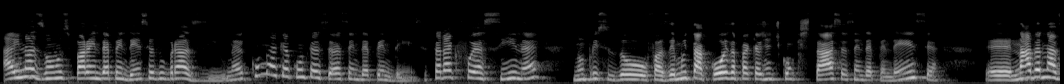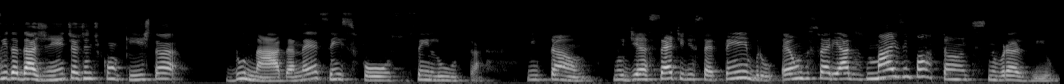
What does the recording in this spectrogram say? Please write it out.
Aí nós vamos para a independência do Brasil, né? Como é que aconteceu essa independência? Será que foi assim, né? Não precisou fazer muita coisa para que a gente conquistasse essa independência? É, nada na vida da gente a gente conquista do nada, né? Sem esforço, sem luta. Então, no dia 7 de setembro é um dos feriados mais importantes no Brasil.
